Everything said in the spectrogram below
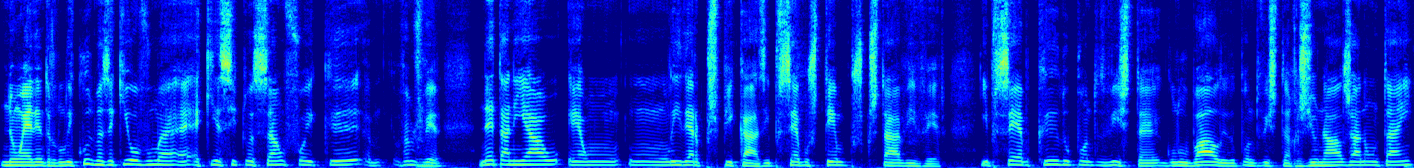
não é dentro do Likud, mas aqui houve uma. Aqui a situação foi que. Vamos ver. Netanyahu é um, um líder perspicaz e percebe os tempos que está a viver e percebe que, do ponto de vista global e do ponto de vista regional, já não tem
